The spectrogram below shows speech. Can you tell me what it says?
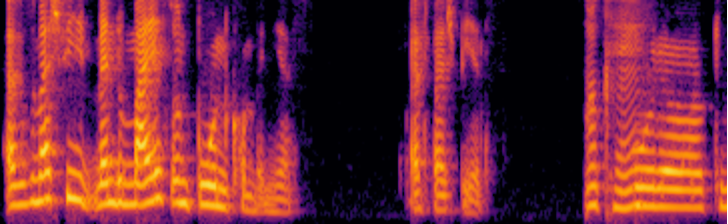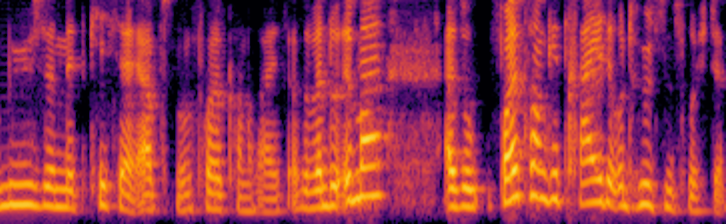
also zum Beispiel, wenn du Mais und Bohnen kombinierst, als Beispiel jetzt. Okay. Oder Gemüse mit Kichererbsen und Vollkornreis. Also wenn du immer, also Vollkorngetreide und Hülsenfrüchte.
